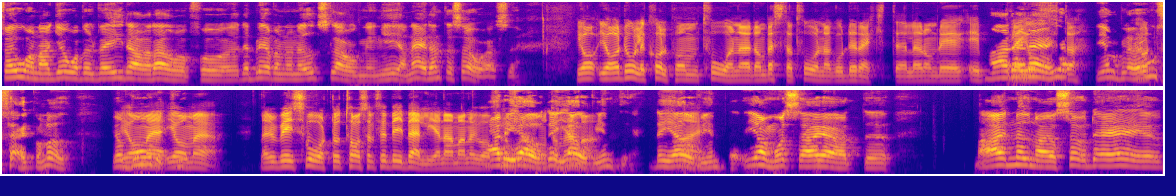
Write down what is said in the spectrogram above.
tvåorna går väl vidare där och får, det blir väl någon utslagning igen. Är det inte så alltså? Jag, jag har dålig koll på om tvåorna, de bästa tvåorna går direkt eller om det är Nej, det är det. Jag, jag blir osäker nu. Jag, jag, med, jag med. Men det blir svårt att ta sig förbi Belgien när man nu har Nej, det gör, det gör vi inte. Det gör nej. vi inte. Jag måste säga att... Uh, nej, nu när jag såg det är...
